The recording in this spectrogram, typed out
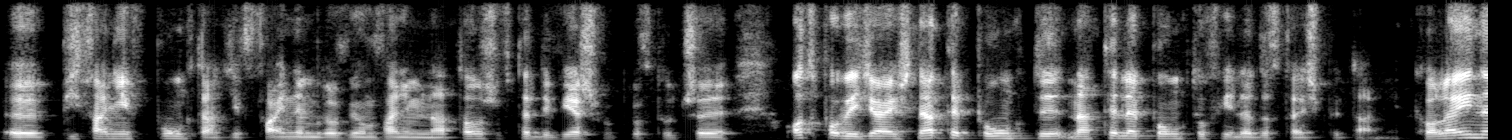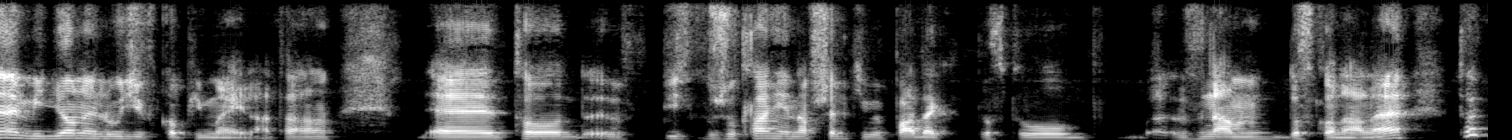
e, pisanie w punktach jest fajnym rozwiązaniem na to, że wtedy wiesz po prostu, czy odpowiedziałeś na te punkty, na tyle punktów, ile dostałeś pytanie. Kolejne miliony ludzi w kopii maila, ta, e, to wrzucanie na wszelki wypadek po prostu znam doskonale, to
